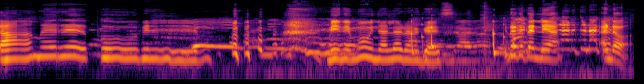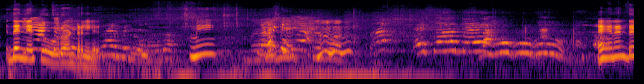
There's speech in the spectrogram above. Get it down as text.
താമര പൂവിൽ മിനിമം ഞാൻ ഗൈസ് ഇതൊക്കെ തന്നെയാ. ഉണ്ടോ ഇതന്നെയാ ടൂർ ഉണ്ടല്ലോ. മീ. എങ്ങനെയുണ്ട്?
